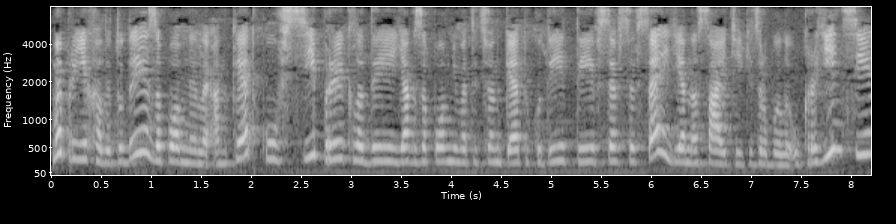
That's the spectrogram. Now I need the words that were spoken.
Ми приїхали туди, заповнили анкетку. Всі приклади, як заповнювати цю анкету, куди йти, все, все, все є на сайті, які зробили українці.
